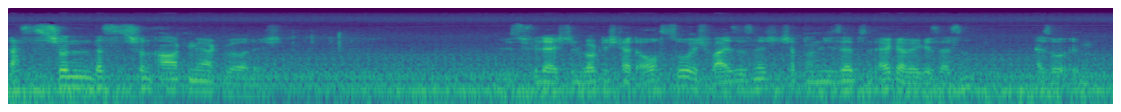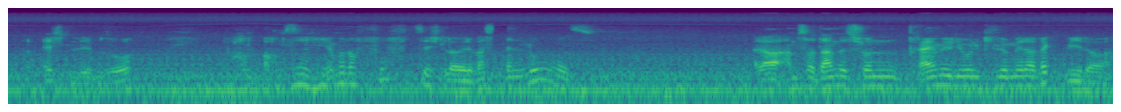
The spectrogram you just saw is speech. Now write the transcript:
Das ist schon, das ist schon arg merkwürdig. Ist vielleicht in Wirklichkeit auch so, ich weiß es nicht. Ich habe noch nie selbst in LKW gesessen. Also im echten Leben so. Warum, warum sind hier immer noch 50 Leute? Was ist denn los? Alter, Amsterdam ist schon 3 Millionen Kilometer weg wieder.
